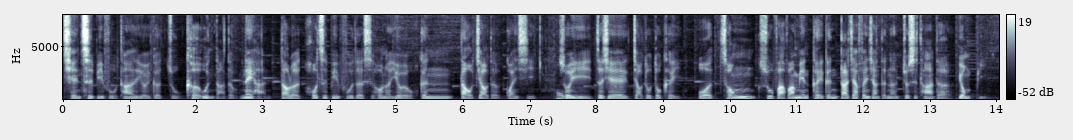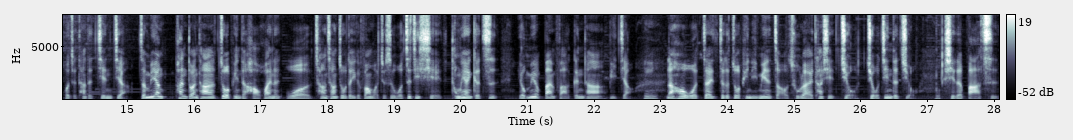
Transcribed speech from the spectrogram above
前赤壁赋》，它有一个主客问答的内涵；到了《后赤壁赋》的时候呢，又有跟道教的关系，所以这些角度都可以。我从书法方面可以跟大家分享的呢，就是他的用笔或者他的肩架，怎么样判断他作品的好坏呢？我常常做的一个方法就是我自己写同样一个字，有没有办法跟他比较？嗯，然后我在这个作品里面找出来，他写酒酒精的酒。写了八次，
